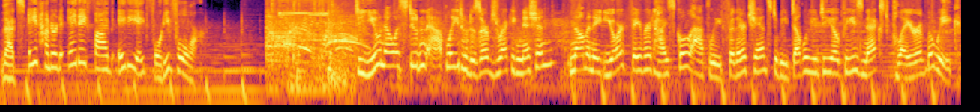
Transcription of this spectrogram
That's 800 885 8844. Do you know a student athlete who deserves recognition? Nominate your favorite high school athlete for their chance to be WTOP's next Player of the Week.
